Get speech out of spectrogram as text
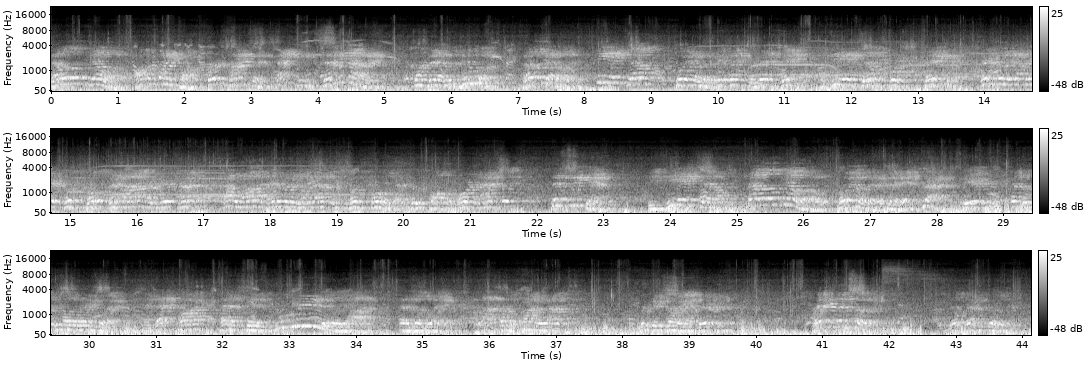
Mello Yello on the funny car, first time since 1979, it's unveiled the new look, Mello Yello, DHL Toyota. Big thanks for Red Twin, the DHL Sports Trainer. Everybody out there, Coach Cole, Ben Lyon, your friend, how long everybody look out this Coach Cole. That includes Paul, Warren, and Ashley. This weekend, the DHL Lucas Raceway. And that car has been really hot as of late. Last time the final round, pretty good showing out there. Brainerd, Minnesota. Rabbit Building.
